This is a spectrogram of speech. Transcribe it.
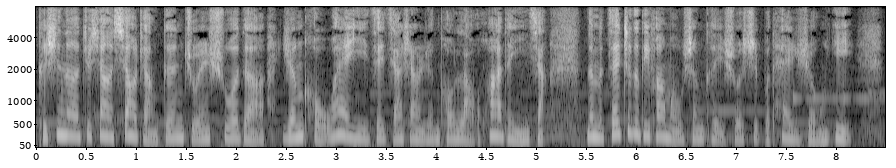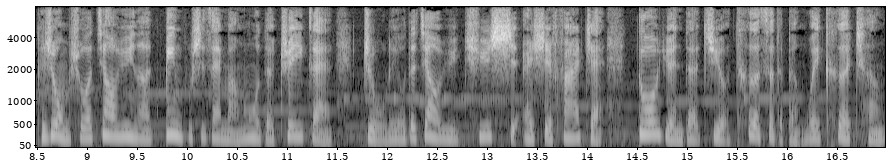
可是呢，就像校长跟主任说的，人口外移再加上人口老化的影响，那么在这个地方谋生可以说是不太容易。可是我们说教育呢，并不是在盲目的追赶主流的教育趋势，而是发展多元的、具有特色的本位课程。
